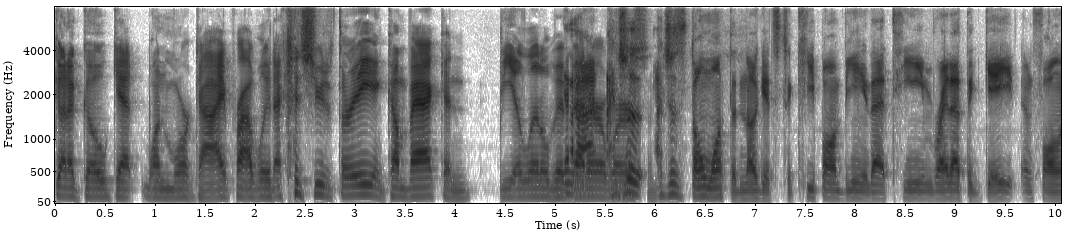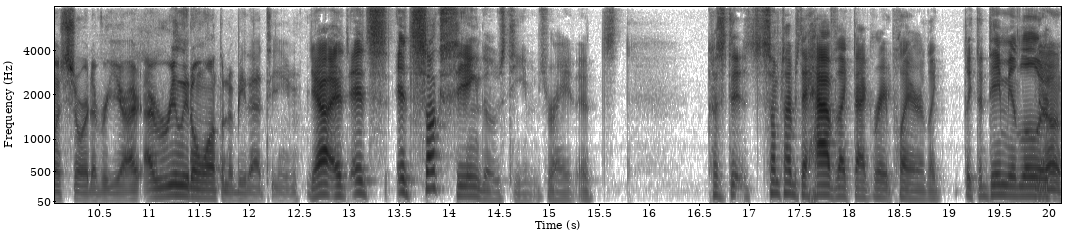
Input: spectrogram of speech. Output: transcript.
gonna go get one more guy probably that can shoot a three and come back and be a little bit Yeah, better or I, I worse. just and- I just don't want the Nuggets to keep on being that team right at the gate and falling short every year. I, I really don't want them to be that team. Yeah, it, it's it sucks seeing those teams, right? It's because sometimes they have like that great player, like like the Damian Lillard Yeah.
